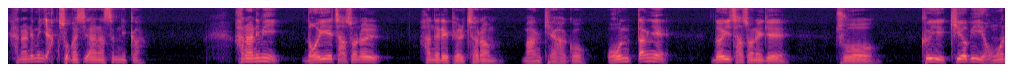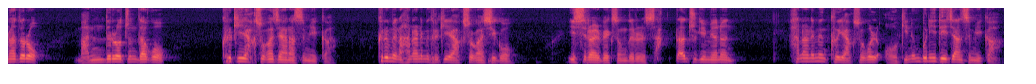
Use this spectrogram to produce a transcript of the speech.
하나님은 약속하지 않았습니까? 하나님이 너희의 자손을 하늘의 별처럼 많게 하고 온 땅에 너희 자손에게 주어 그 기업이 영원하도록 만들어 준다고 그렇게 약속하지 않았습니까? 그러면 하나님이 그렇게 약속하시고 이스라엘 백성들을 싹 다 죽이면은 하나님은 그 약속을 어기는 분이 되지 않습니까?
